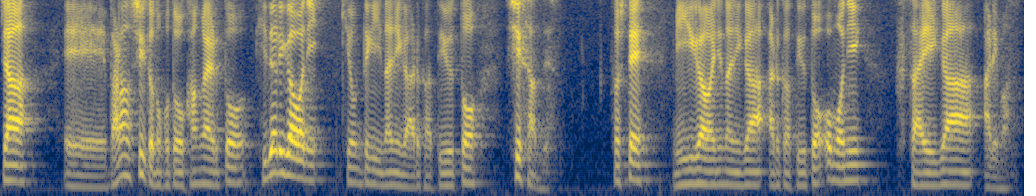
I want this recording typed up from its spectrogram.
じゃあ、えー、バランスシートのことを考えると、左側に基本的に何があるかというと、資産です。そして右側に何があるかというと、主に負債があります。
